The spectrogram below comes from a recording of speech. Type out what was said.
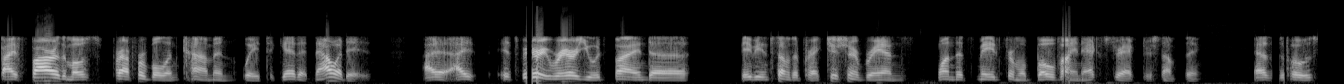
by far the most preferable and common way to get it nowadays. I, I it's very rare you would find uh, maybe in some of the practitioner brands one that's made from a bovine extract or something, as opposed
